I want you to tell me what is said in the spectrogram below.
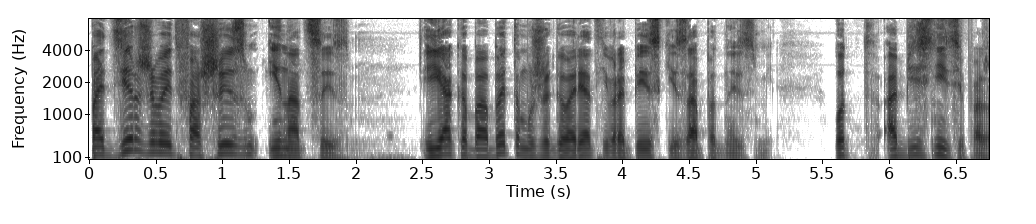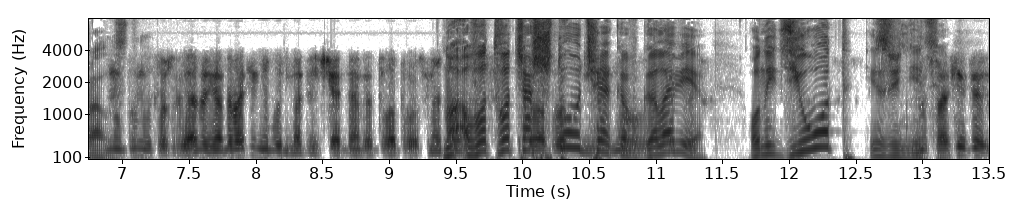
поддерживает фашизм и нацизм. И якобы об этом уже говорят европейские и западные СМИ. Вот объясните, пожалуйста. Ну, ну слушай, давайте не будем отвечать на этот вопрос. Но ну, это, а вот, вот сейчас что у человека ну, в голове? Это... Он идиот, извините? Ну, спросите,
